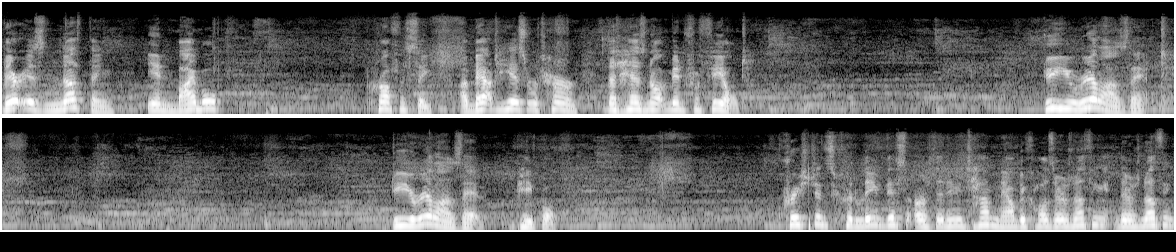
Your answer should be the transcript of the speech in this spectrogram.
there is nothing in Bible prophecy about his return that has not been fulfilled? Do you realize that? Do you realize that, people? Christians could leave this earth at any time now because there's nothing there's nothing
